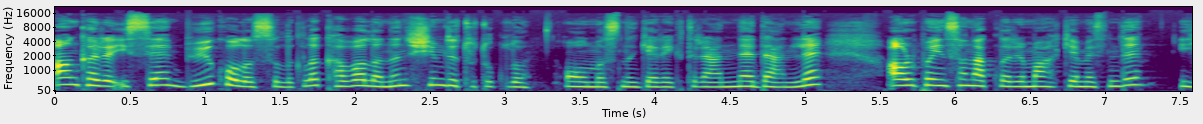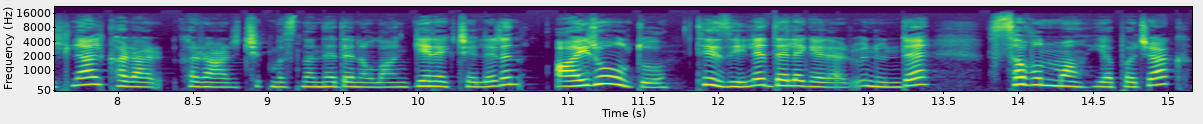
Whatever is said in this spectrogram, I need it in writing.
Ankara ise büyük olasılıkla Kavala'nın şimdi tutuklu olmasını gerektiren nedenle Avrupa İnsan Hakları Mahkemesi'nde ihlal karar, kararı çıkmasına neden olan gerekçelerin ayrı olduğu teziyle delegeler önünde savunma yapacak.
